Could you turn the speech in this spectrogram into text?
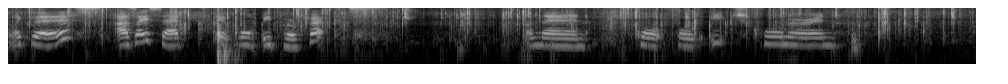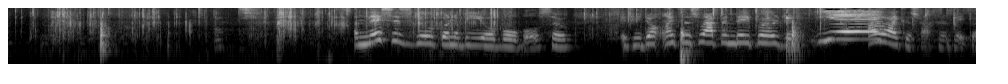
like this. As I said, it won't be perfect. And then fold each corner in. And this is your to be your bauble. So if you don't like this wrapping paper, just I like this wrapping paper,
